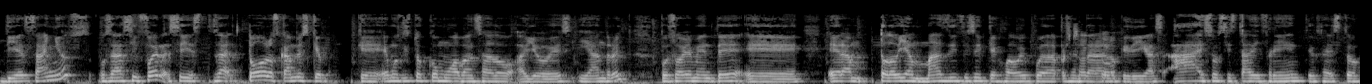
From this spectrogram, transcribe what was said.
10 años, o sea, si fuera, si, o sea, todos los cambios que, que hemos visto cómo ha avanzado iOS y Android, pues obviamente eh, era todavía más difícil que Huawei pueda presentar algo que digas, ah, eso sí está diferente, o sea, esto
